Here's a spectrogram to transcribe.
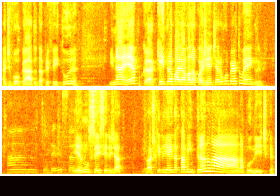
advogado da prefeitura, e na época quem trabalhava lá com a gente era o Roberto Engler. Ah, que interessante. Eu não sei se ele já. Eu acho que ele ainda estava entrando na, na política.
